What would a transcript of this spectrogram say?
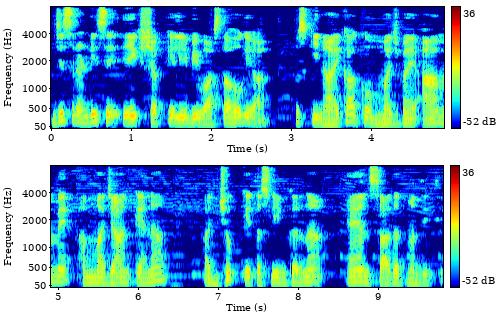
जिस रंडी से एक शब के लिए भी वास्ता हो गया, उसकी नायिका को मजम आम में अम्मा जान कहना और झुक के तस्लीम करना एन सादत मंदी थी।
